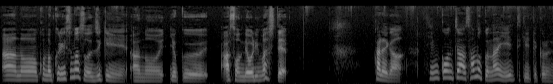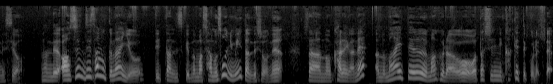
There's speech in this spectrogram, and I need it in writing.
あのこのクリスマスの時期にあのよく遊んでおりまして彼が「貧困ちゃん寒くない?」って聞いてくるんですよ。なんで「あ全然寒くないよ」って言ったんですけど、まあ、寒そうに見えたんでしょうね。そしたらあの彼がねあの巻いてるマフラーを私にかけてくれて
